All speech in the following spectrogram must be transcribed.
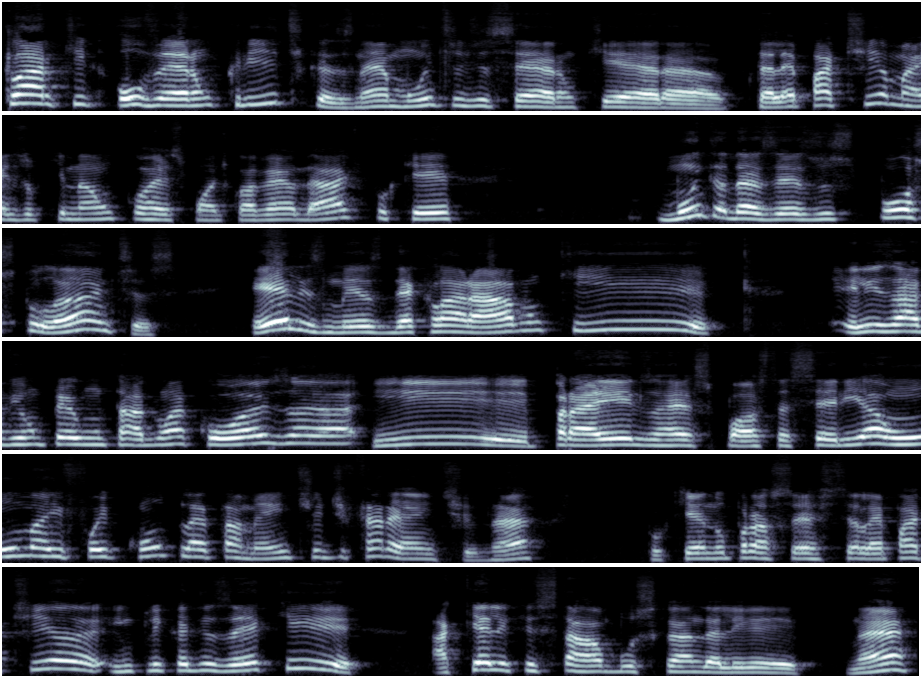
Claro que houveram críticas, né? Muitos disseram que era telepatia, mas o que não corresponde com a verdade, porque muitas das vezes os postulantes, eles mesmos declaravam que eles haviam perguntado uma coisa e para eles a resposta seria uma e foi completamente diferente, né? Porque no processo de telepatia implica dizer que aquele que estava buscando ali, né,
